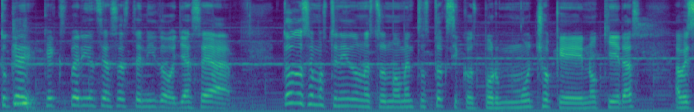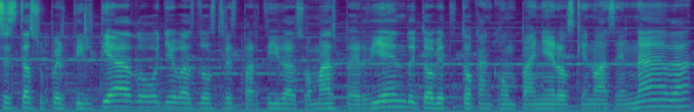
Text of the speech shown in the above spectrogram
tú qué, qué experiencias has tenido, ya sea todos hemos tenido nuestros momentos tóxicos, por mucho que no quieras, a veces estás súper tilteado, llevas dos, tres partidas o más perdiendo y todavía te tocan compañeros que no hacen nada.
